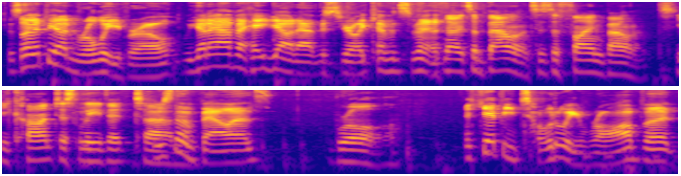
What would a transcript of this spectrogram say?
Just let it be unruly, bro. We gotta have a hangout atmosphere like Kevin Smith. No, it's a balance. It's a fine balance. You can't just leave it um, There's no balance. raw. It can't be totally raw, but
